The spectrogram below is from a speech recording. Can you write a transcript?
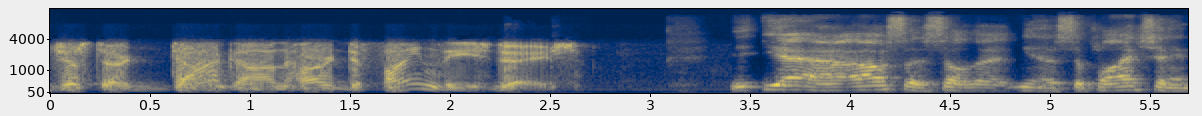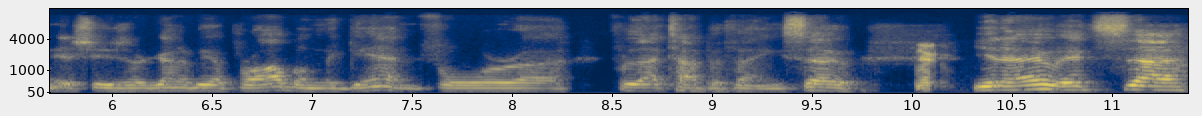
just are doggone hard to find these days. Yeah, I also saw that you know supply chain issues are going to be a problem again for uh, for that type of thing. So, you know, it's uh,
